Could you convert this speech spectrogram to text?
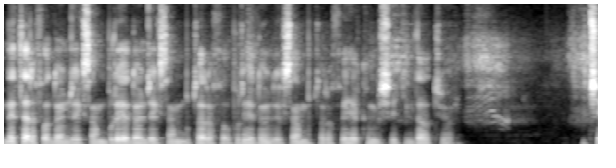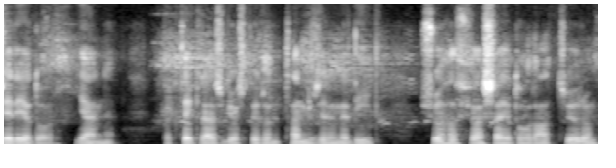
Ne tarafa döneceksen, buraya döneceksen bu tarafa, buraya döneceksen bu tarafa yakın bir şekilde atıyorum. İçeriye doğru. Yani bak tekrar gösteriyorum. Tam üzerine değil. Şu hafif aşağıya doğru atıyorum.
